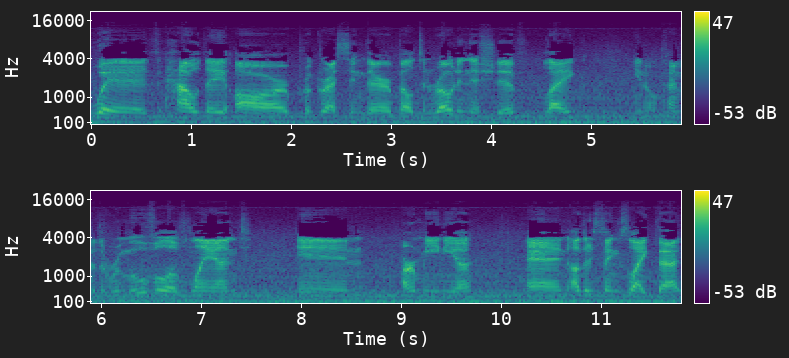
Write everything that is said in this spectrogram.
with how they are progressing their Belt and Road Initiative, like, you know, kind of the removal of land in Armenia and other things like that.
